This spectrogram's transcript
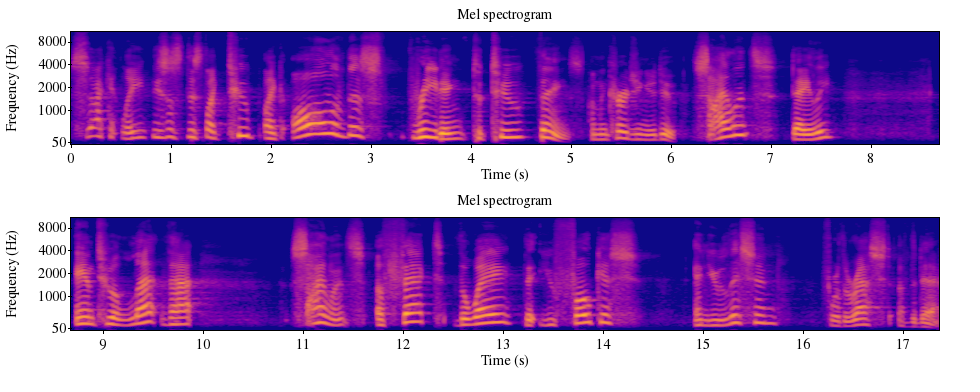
secondly, this is this like two, like all of this reading to two things I'm encouraging you to do silence daily, and to let that silence affect the way that you focus and you listen for the rest of the day.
